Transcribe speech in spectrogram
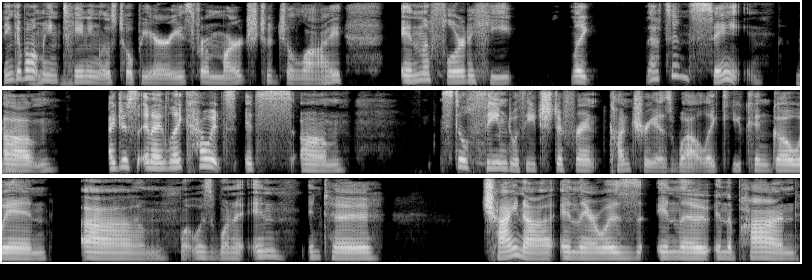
think about Mhm. maintaining those topiaries from March to July in the Florida heat. Like that's insane. Yeah. Um I just and I like how it's it's um still themed with each different country as well. Like you can go in um what was one in into China and there was in the in the pond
